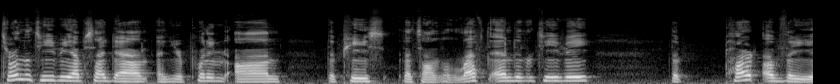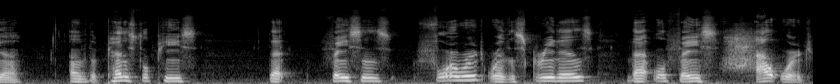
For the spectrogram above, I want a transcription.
turn the TV upside down and you're putting on the piece that's on the left end of the TV, the part of the uh, of the pedestal piece that faces forward where the screen is, that will face outward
